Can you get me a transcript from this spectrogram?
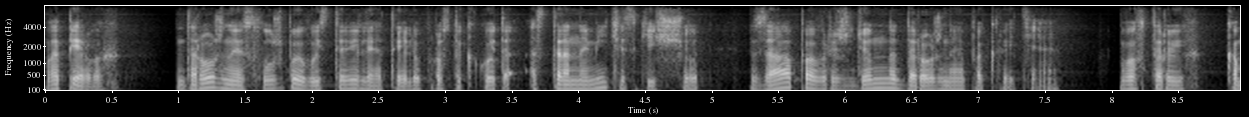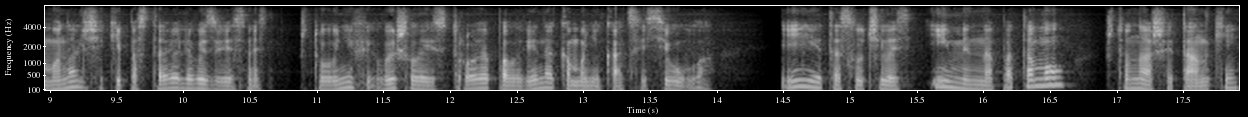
Во-первых, дорожные службы выставили отелю просто какой-то астрономический счет за поврежденно-дорожное покрытие. Во-вторых, коммунальщики поставили в известность, что у них вышла из строя половина коммуникаций Сеула – и это случилось именно потому, что наши танки,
